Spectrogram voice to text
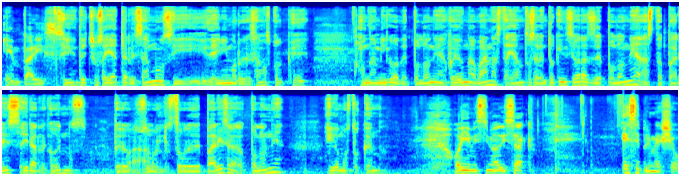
En París. Sí, de hecho, pues, ahí aterrizamos y, y de ahí mismo regresamos porque un amigo de Polonia fue una van hasta allá, entonces se aventó 15 horas desde Polonia hasta París a ir a recogernos. Pero sobre, sobre de París a Polonia íbamos tocando. Oye, mi estimado Isaac, ese primer show,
